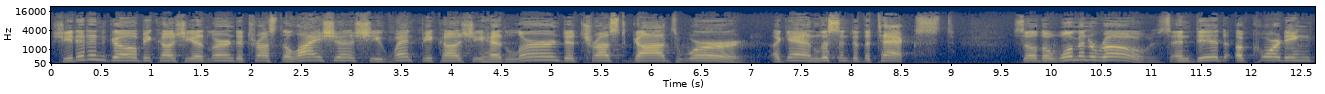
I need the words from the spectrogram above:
She didn't go because she had learned to trust Elisha. She went because she had learned to trust God's word. Again, listen to the text. So the woman arose and did according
